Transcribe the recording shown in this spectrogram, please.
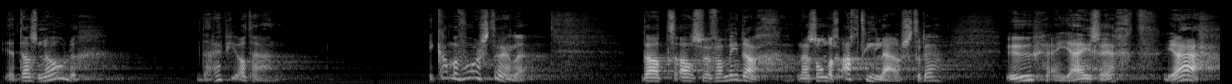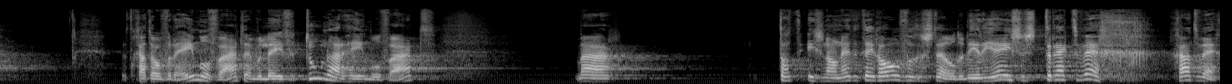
ja, dat is nodig. Daar heb je wat aan. Ik kan me voorstellen dat als we vanmiddag naar zondag 18 luisteren, u en jij zegt, ja, het gaat over de hemelvaart en we leven toe naar hemelvaart, maar dat is nou net het tegenovergestelde. De Heer Jezus trekt weg, gaat weg.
